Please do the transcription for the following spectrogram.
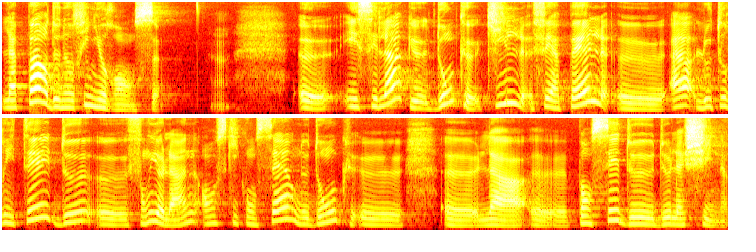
la part de notre ignorance. Euh, et c'est là que, donc qu'il fait appel euh, à l'autorité de von Yolan en ce qui concerne donc la pensée de, la Chine.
